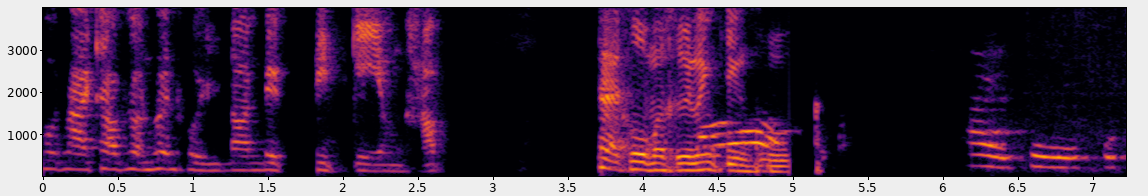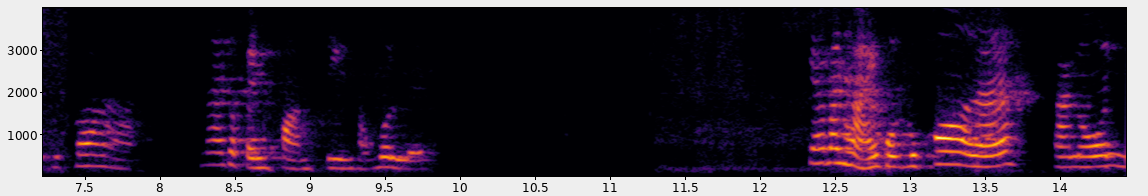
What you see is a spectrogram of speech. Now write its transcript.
พูดมากชอบชวนเพื่อนคุยนอนดึกติดเกมครับ ใช่ครูมันคือเรื่องจริงครูใช่ครูครูคิดว่า น่าจะเป็นความจริงทั้งหมดเลย แก้ปัญหาให้ครบทุกข้อนะชานนท์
